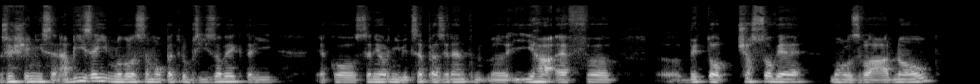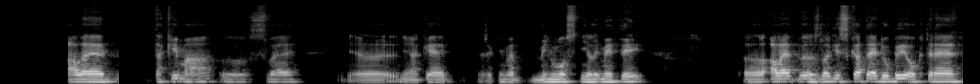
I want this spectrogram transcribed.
řešení se nabízejí. Mluvil jsem o Petru Břízovi, který jako seniorní viceprezident IHF by to časově mohl zvládnout, ale taky má své nějaké, řekněme, minulostní limity, ale z hlediska té doby, o které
